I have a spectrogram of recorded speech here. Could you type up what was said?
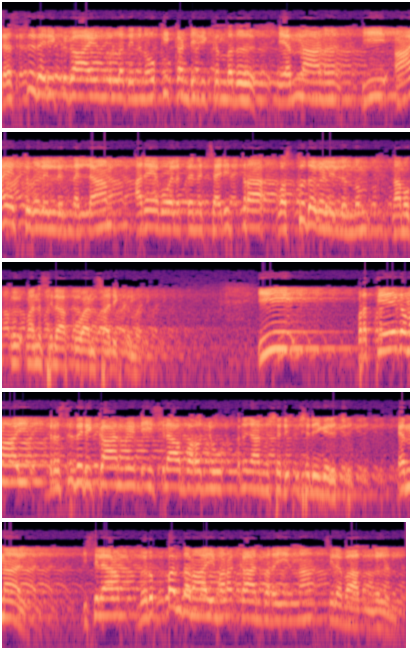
ഡ്രസ്സ് ധരിക്കുക എന്നുള്ളതിന് നോക്കിക്കണ്ടിരിക്കുന്നത് എന്നാണ് ഈ ആയത്തുകളിൽ നിന്നെല്ലാം അതേപോലെ തന്നെ ചരിത്ര വസ്തുതകളിൽ നിന്നും നമുക്ക് മനസ്സിലാക്കുവാൻ സാധിക്കുന്നത്. ഈ പ്രത്യേകമായി ഡ്രസ്സ് ധരിക്കാൻ വേണ്ടി ഇസ്ലാം പറഞ്ഞു എന്ന് ഞാൻ വിശദീകരിച്ചു. എന്നാൽ ഇസ്ലാം നിർബന്ധമായി മറക്കാൻ പറയുന്ന ചില ഭാഗങ്ങളുണ്ട്.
